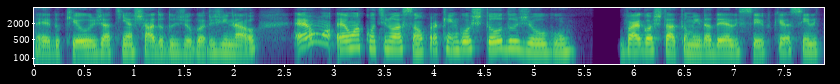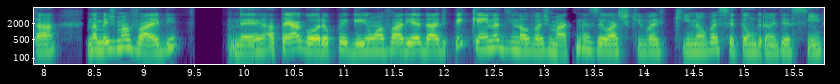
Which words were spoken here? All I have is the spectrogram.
Né, do que eu já tinha achado do jogo original. É, um, é uma continuação para quem gostou do jogo vai gostar também da DLC, porque assim, ele tá na mesma vibe, né? Até agora eu peguei uma variedade pequena de novas máquinas, eu acho que, vai, que não vai ser tão grande assim.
